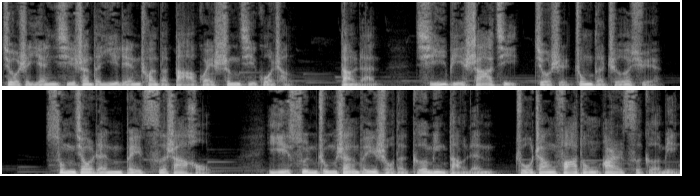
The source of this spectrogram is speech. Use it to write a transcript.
就是阎锡山的一连串的打怪升级过程。当然，齐必杀计就是中的哲学。宋教仁被刺杀后，以孙中山为首的革命党人主张发动二次革命，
